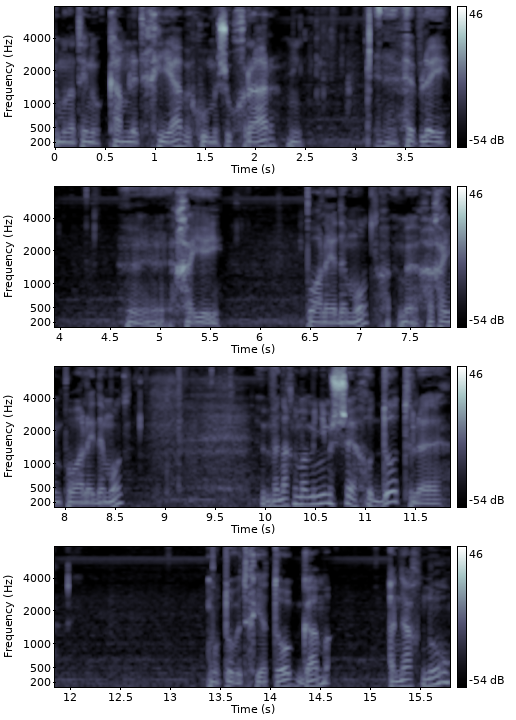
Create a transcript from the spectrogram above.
אמונתנו, קם לתחייה והוא משוחרר מהבלי אה, חיי פועלי אדמות, החיים פועלי אדמות. ואנחנו מאמינים שהודות למותו ותחייתו, גם אנחנו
